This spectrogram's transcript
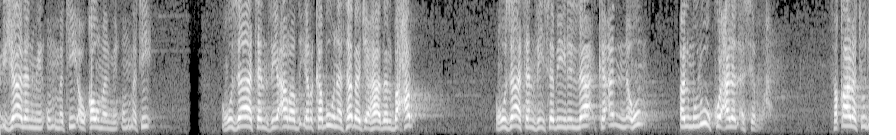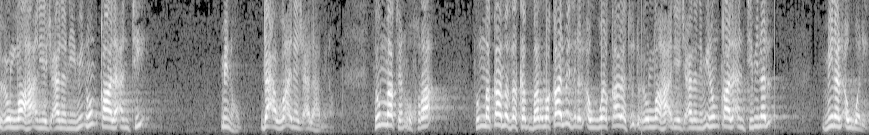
رجالا من أمتي أو قوما من أمتي غزاة في عرض يركبون ثبج هذا البحر غزاة في سبيل الله كأنهم الملوك على الأسرة. فقال تدعو الله أن يجعلني منهم؟ قال أنت منهم. دعا الله أن يجعلها منهم. ثم أخرى ثم قام فكبر وقال مثل الأول قال تدعو الله أن يجعلني منهم؟ قال أنت من من الأولين.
